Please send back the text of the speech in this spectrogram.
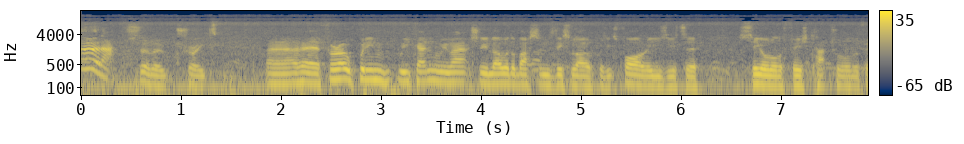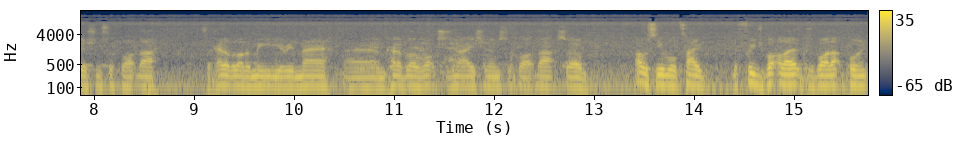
an absolute treat. Uh, for opening weekend, we might actually lower the bassins this low because it's far easier to see all of the fish, catch all the fish and stuff like that. It's a hell of a lot of media in there, um, hell of a lot of oxygenation and stuff like that. So obviously we'll take the fridge bottle out because by that point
